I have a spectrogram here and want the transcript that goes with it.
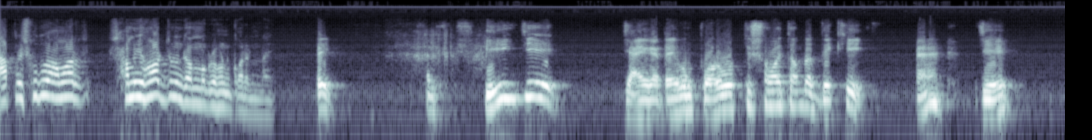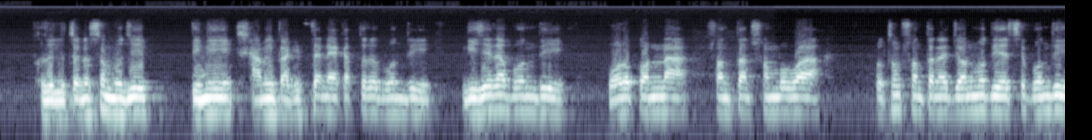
আপনি শুধু আমার স্বামী হওয়ার জন্য জন্মগ্রহণ করেন নাই। এই যে জায়গাটা এবং পরবর্তী সময় তো আমরা দেখি হ্যাঁ যে ফজিলুদ্দিন হাসান মুজিব, তিনি স্বামী পাকিস্তানে একাত্তরে বন্দি, নিজেরা বন্দি, বড় কন্যা, সন্তান সম্ভবা, প্রথম সন্তানের জন্ম দিয়েছে বন্দি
